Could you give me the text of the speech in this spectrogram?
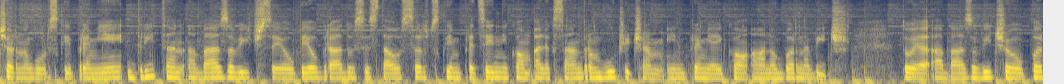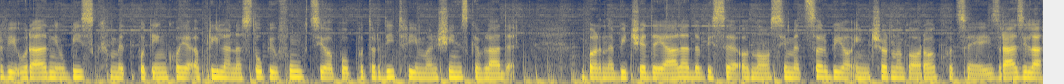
Črnogorski premijer Dritan Abazovič se je v Beogradu sestal s srpskim predsednikom Aleksandrom Vučićem in premijejko Ano Brnabič. To je Abazovičev prvi uradni obisk, med, potem ko je aprila nastopil funkcijo po potrditvi manjšinske vlade. Brnabič je dejala, da bi se odnosi med Srbijo in Črnogoro, kot se je izrazila,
